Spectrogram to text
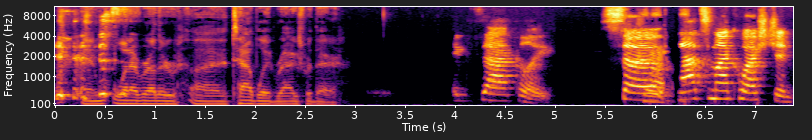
and whatever other uh, tabloid rags were there. Exactly. So Yeah. that's my question.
